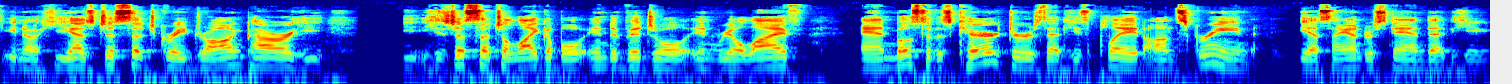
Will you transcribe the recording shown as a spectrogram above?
you know he has just such great drawing power. He- he's just such a likable individual in real life, and most of his characters that he's played on screen. Yes, I understand that he,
